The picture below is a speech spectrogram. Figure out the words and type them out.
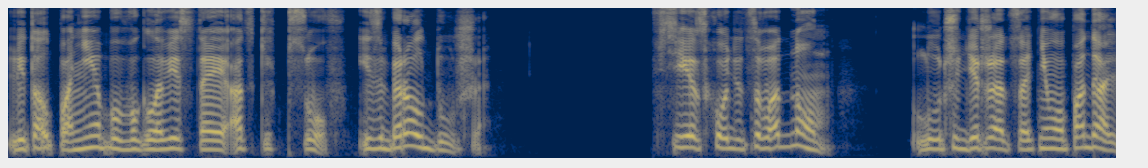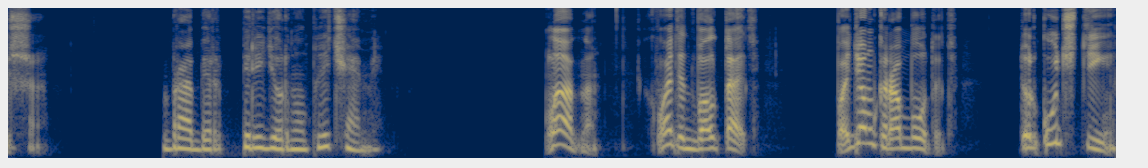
летал по небу во главе стаи адских псов и забирал души. Все сходятся в одном — лучше держаться от него подальше. Брабер передернул плечами. Ладно, хватит болтать. Пойдем-ка работать. Только учти,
